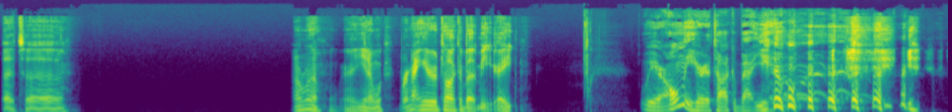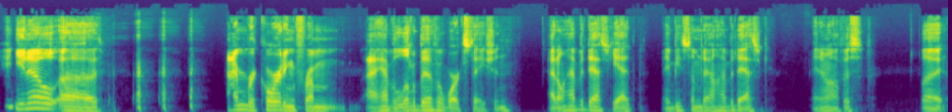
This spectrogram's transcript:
But uh, I don't know. We're, you know, we're not here to talk about me, right? We are only here to talk about you. you know, uh, I'm recording from. I have a little bit of a workstation. I don't have a desk yet. Maybe someday I'll have a desk in an office, but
